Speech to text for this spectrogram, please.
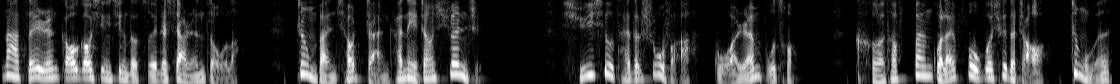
那贼人高高兴兴的随着下人走了。郑板桥展开那张宣纸，徐秀才的书法果然不错，可他翻过来覆过去的找正文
